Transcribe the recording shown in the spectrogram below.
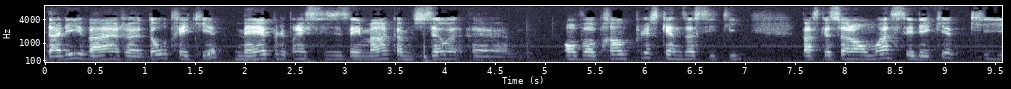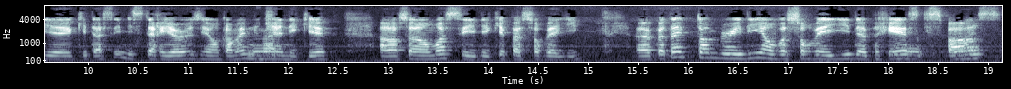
d'aller vers euh, d'autres équipes, mais plus précisément, comme je disais, euh, on va prendre plus Kansas City. Parce que selon moi, c'est l'équipe qui, euh, qui est assez mystérieuse. Ils ont quand même une Ouais. jeune équipe. Alors, selon moi, c'est l'équipe à surveiller. Peut-être Tom Brady, on va surveiller de près ce qui se passe.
